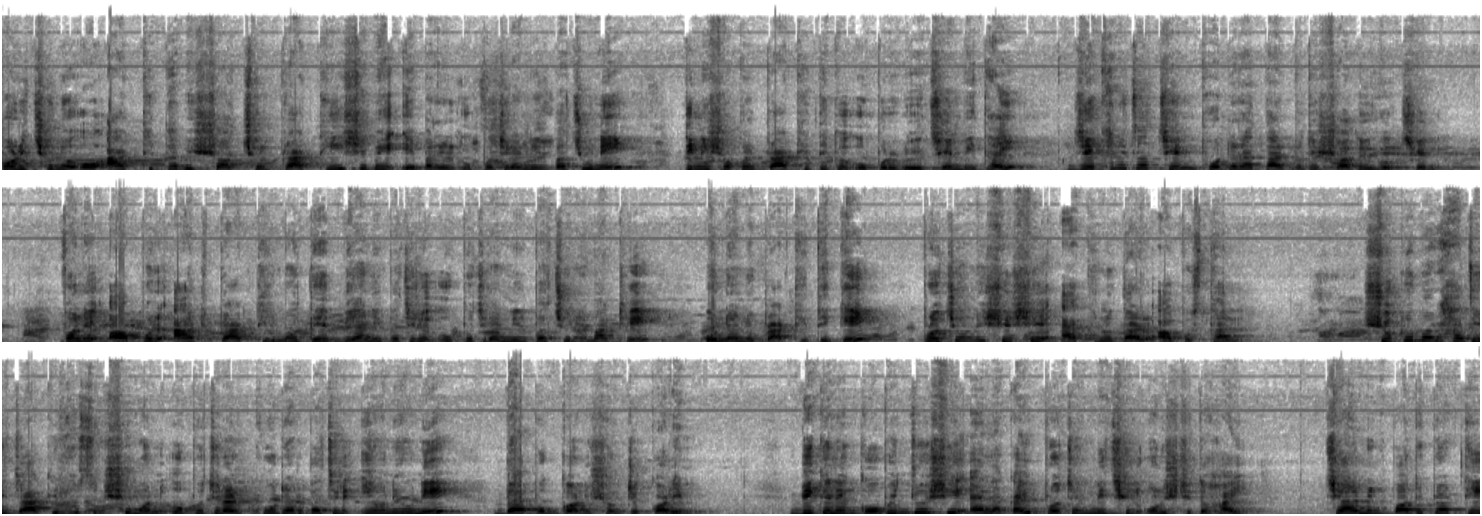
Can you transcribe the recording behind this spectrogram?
পরিচ্ছন্ন ও আর্থিকভাবে সচ্ছল প্রার্থী হিসেবে এবারের উপজেলা নির্বাচনে তিনি সকল প্রার্থী থেকে উপরে রয়েছেন বিধায় যেখানে যাচ্ছেন ভোটাররা তার প্রতি সদয় হচ্ছেন। ফলে অপর আট প্রার্থীর মধ্যে বিয়ানীবাজারের উপজেলা নির্বাচনের মাঠে অন্যান্য প্রার্থী থেকে প্রচণ্ড শীর্ষে এখনও তার অবস্থান। শুক্রবার হাজি জাকির হোসেন সুমন উপজেলার কুডারবাজার ইউনিয়নে ব্যাপক গণসংযোগ করেন। বিকেলে গোবিন্দরশী এলাকায় প্রচার মিছিল অনুষ্ঠিত হয়। চেয়ারম্যান পদপ্রার্থী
